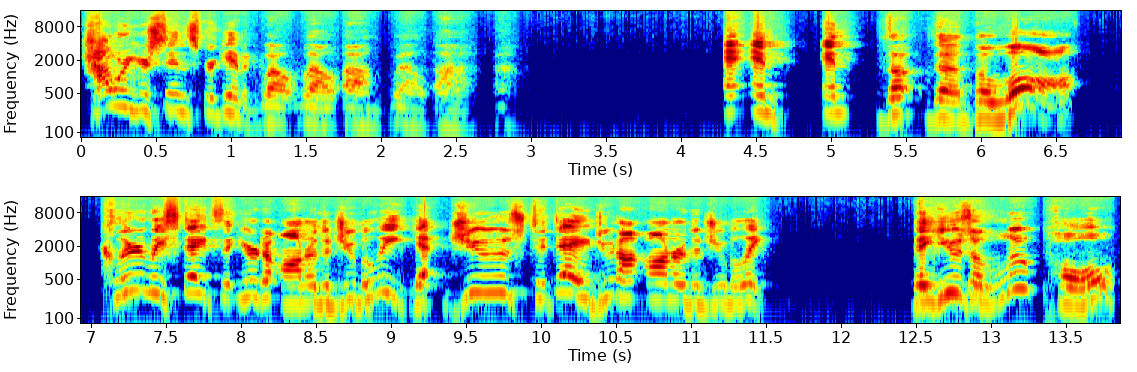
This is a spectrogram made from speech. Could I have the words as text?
How are your sins forgiven? Well, well, um, well, uh, uh. And, and and the, the the law clearly states that you're to honor the jubilee. Yet Jews today do not honor the jubilee. They use a loophole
